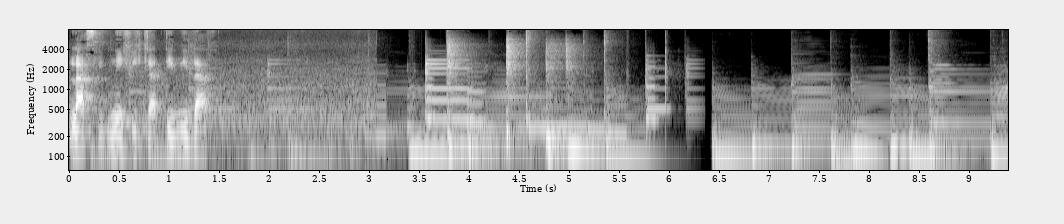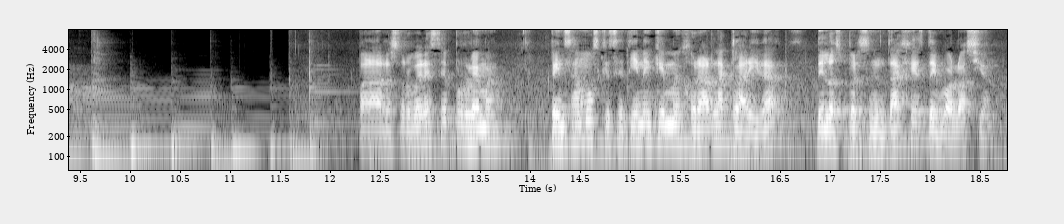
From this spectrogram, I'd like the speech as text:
la significatividad. Para resolver este problema, pensamos que se tiene que mejorar la claridad de los porcentajes de evaluación.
